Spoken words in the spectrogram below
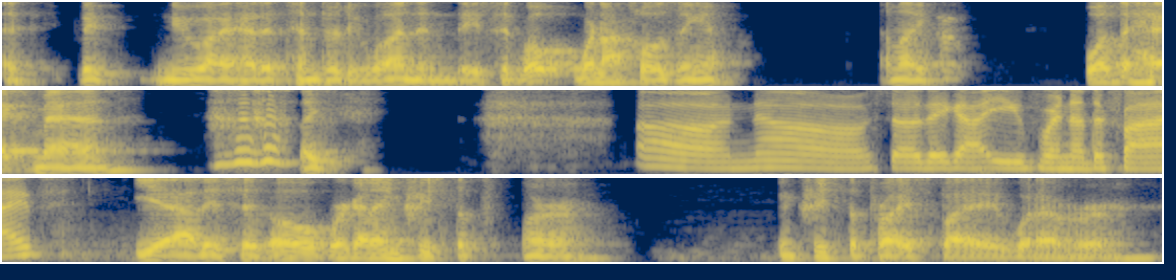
I, they knew I had a 1031 and they said, well, we're not closing it. I'm like, Oh. what the heck, man? Like, oh no. So they got you for another five? yeah, they said, oh, we're going to increase the, or increase the price by whatever.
